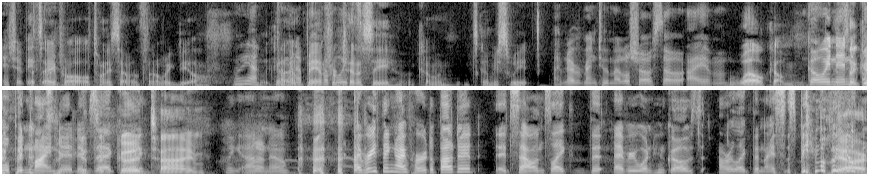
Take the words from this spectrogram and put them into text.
It should be. It's fun. April 27th. No big deal. Oh yeah, We got a up in a band from weeks. Tennessee coming. It's gonna be sweet. I've never been to a metal show, so I am Welcome. going It's in good- open-minded. It's a, exactly. It's a good time. Like I don't know. Everything I've heard about it, it sounds like the everyone who goes are like the nicest people. They you'll are.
